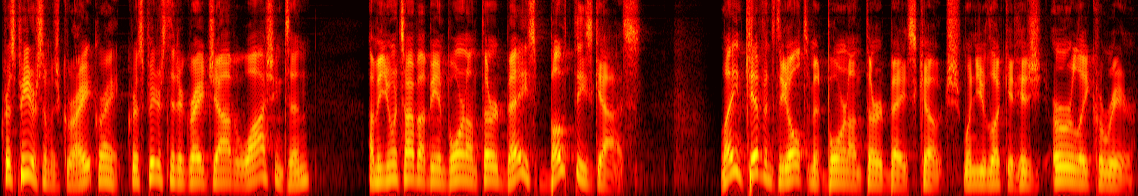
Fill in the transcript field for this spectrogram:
Chris Petersen was great. Great. Chris Petersen did a great job at Washington. I mean, you want to talk about being born on third base? Both these guys. Lane Kiffin's the ultimate born on third base coach when you look at his early career.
